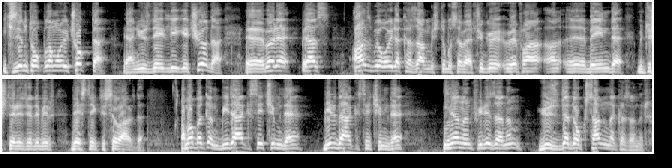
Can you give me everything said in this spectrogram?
ikisinin toplam oyu çok da yani %50'yi geçiyor da e, böyle biraz az bir oyla kazanmıştı bu sefer. Çünkü Vefa e, Bey'in de müthiş derecede bir destekçisi vardı. Ama bakın bir dahaki seçimde bir dahaki seçimde inanın Filiz Hanım %90'la kazanır.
